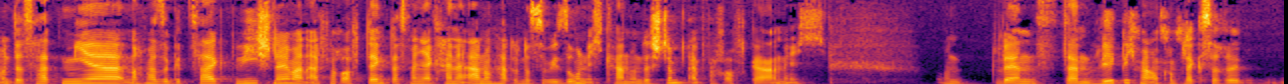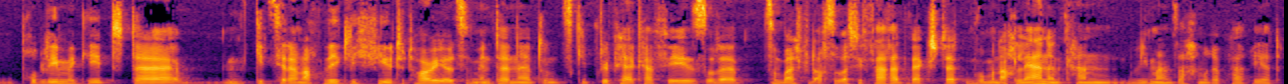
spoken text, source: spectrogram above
Und das hat mir nochmal so gezeigt, wie schnell man einfach oft denkt, dass man ja keine Ahnung hat und das sowieso nicht kann. Und das stimmt einfach oft gar nicht. Und wenn es dann wirklich mal um komplexere Probleme geht, da gibt's ja dann auch wirklich viel Tutorials im Internet und es gibt Repair-Cafés oder zum Beispiel auch sowas wie Fahrradwerkstätten, wo man auch lernen kann, wie man Sachen repariert.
